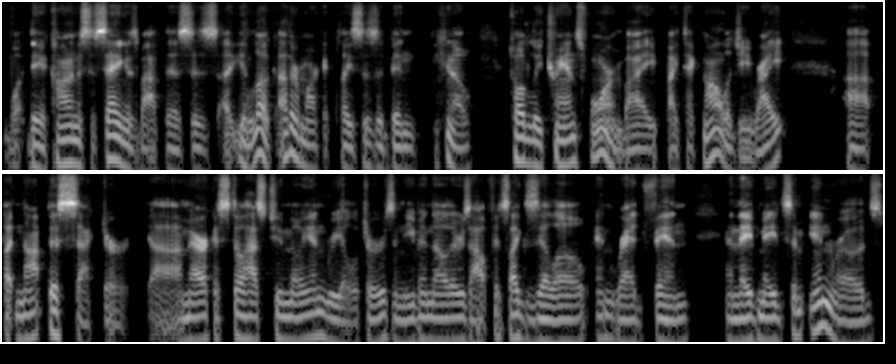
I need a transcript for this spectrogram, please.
what the economist is saying is about this is, uh, you know, look, other marketplaces have been, you know, totally transformed by by technology, right? Uh, but not this sector. Uh, America still has 2 million realtors. And even though there's outfits like Zillow and Redfin, and they've made some inroads,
